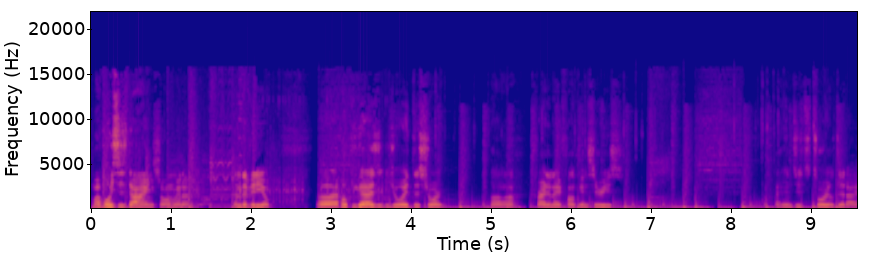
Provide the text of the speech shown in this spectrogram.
My voice is dying, so I'm gonna end the video. Uh, I hope you guys enjoyed this short uh, Friday Night Funkin' series. I didn't do tutorial, did I?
